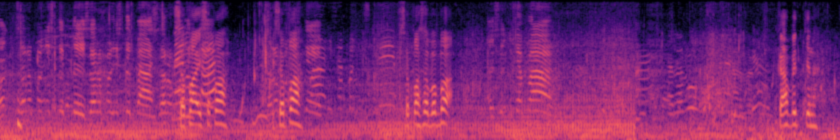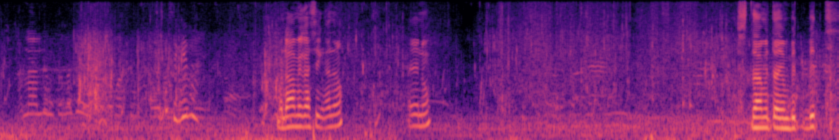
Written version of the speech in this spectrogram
Sarap ang step eh, sarap ang step pa, sarap Isa pa, isa pa. Isa pa. Isa pa sa baba. Ay, isa pa. Kapit ka na. Sige na. Madami kasing ano. Ayan oh. Mas dami tayong bit-bit.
